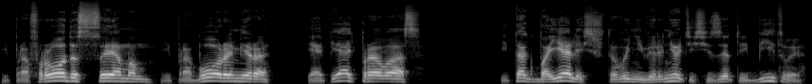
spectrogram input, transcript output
и про Фрода с Сэмом, и про Боромира, и опять про вас. И так боялись, что вы не вернетесь из этой битвы.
